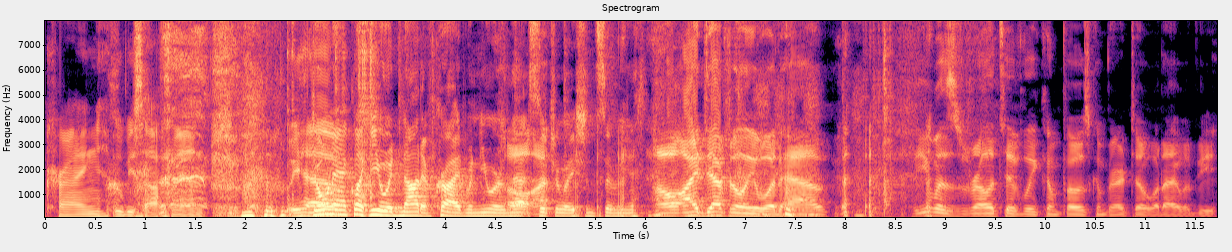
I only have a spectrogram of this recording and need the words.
Crying Ubisoft man. We have Don't act like you would not have cried when you were in that oh, I- situation, Simeon. Oh, I definitely would have. he was relatively composed compared to what I would be.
